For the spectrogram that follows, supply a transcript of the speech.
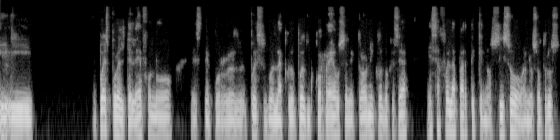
Mm, Y, y, pues por el teléfono, este, por pues, por la, pues, correos electrónicos, lo que sea, esa fue la parte que nos hizo a nosotros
